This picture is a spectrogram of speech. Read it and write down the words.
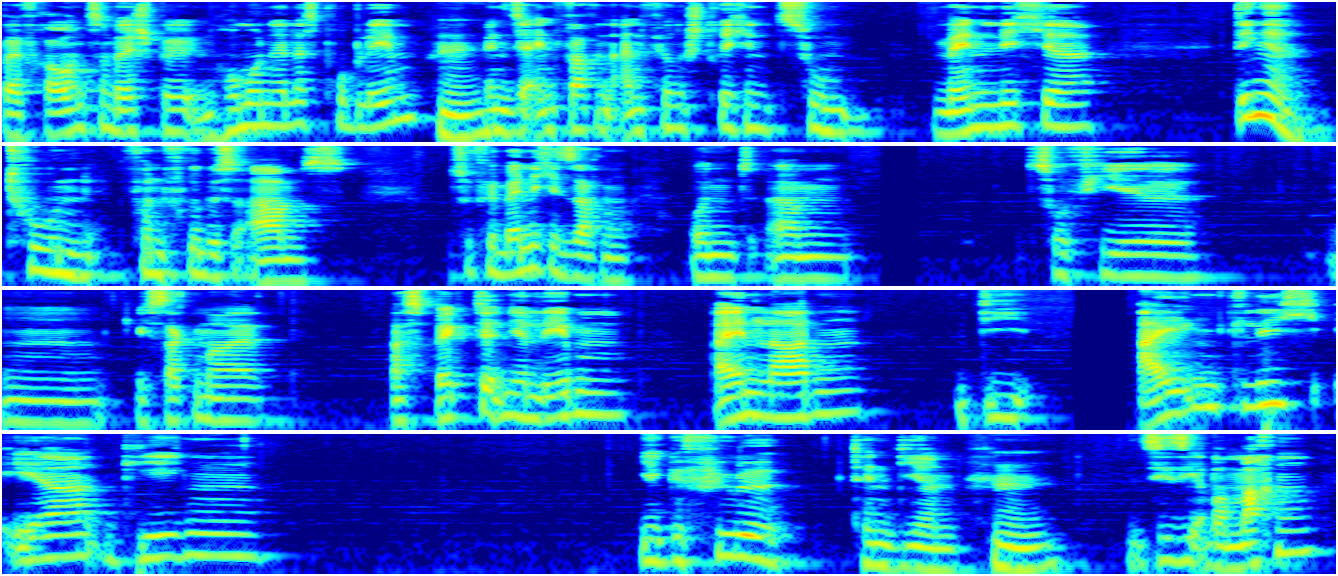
Bei Frauen zum Beispiel ein hormonelles Problem, Mhm. wenn sie einfach in Anführungsstrichen zu männliche Dinge tun von früh bis abends. Zu viel männliche Sachen und ähm, zu viel, mh, ich sag mal, Aspekte in ihr Leben einladen, die eigentlich eher gegen ihr Gefühl tendieren Mhm. sie sie aber machen,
